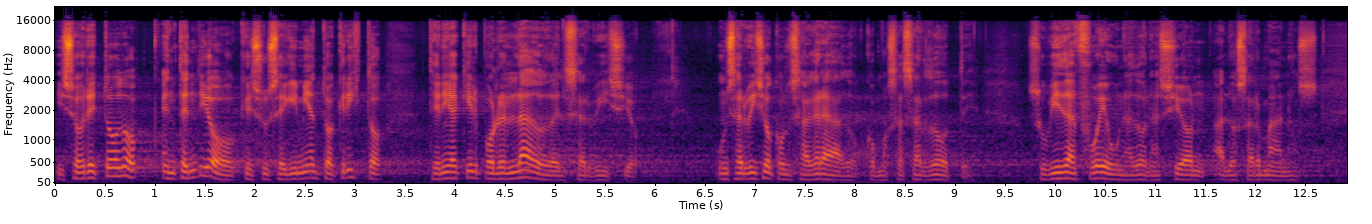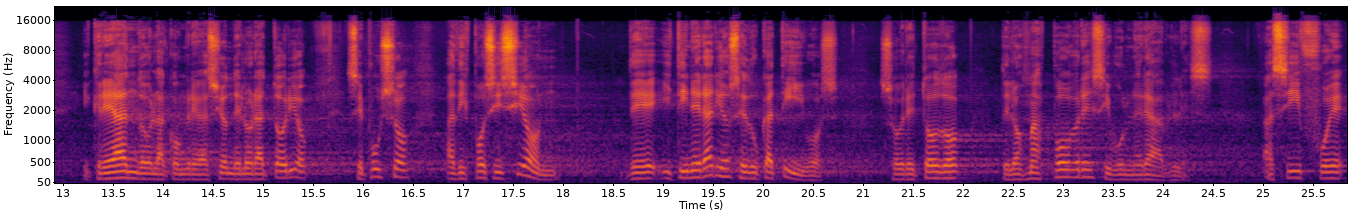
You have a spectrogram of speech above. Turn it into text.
y sobre todo entendió que su seguimiento a Cristo tenía que ir por el lado del servicio, un servicio consagrado como sacerdote, su vida fue una donación a los hermanos y creando la congregación del oratorio se puso a disposición de itinerarios educativos, sobre todo de los más pobres y vulnerables. Así fue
